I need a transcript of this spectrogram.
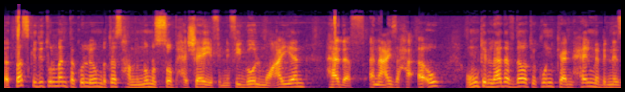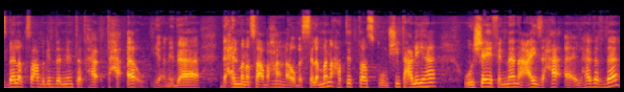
ال task دي طول ما أنت كل يوم بتصحى من النوم الصبح شايف إن في جول معين هدف أنا عايز أحققه وممكن الهدف دوت يكون كان حلم بالنسبة لك صعب جدا إن أنت تح- تحققه. يعني ده ده حلم أنا صعب أحققه. بس لما أنا حطيت task ومشيت عليها وشايف إن أنا عايز أحقق الهدف ده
